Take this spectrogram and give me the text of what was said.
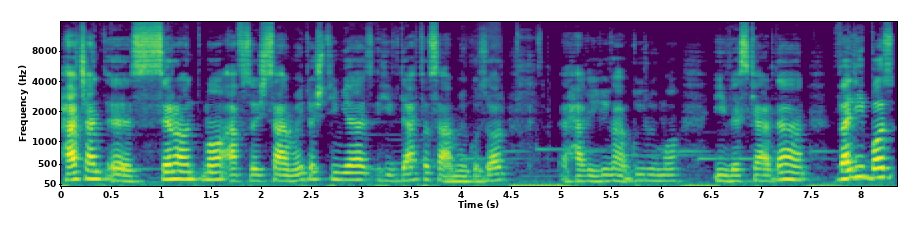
هرچند سه راند ما افزایش سرمایه داشتیم یا از 17 تا سرمایه گذار حقیقی و حقیقی روی ما اینوست کردن. ولی باز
